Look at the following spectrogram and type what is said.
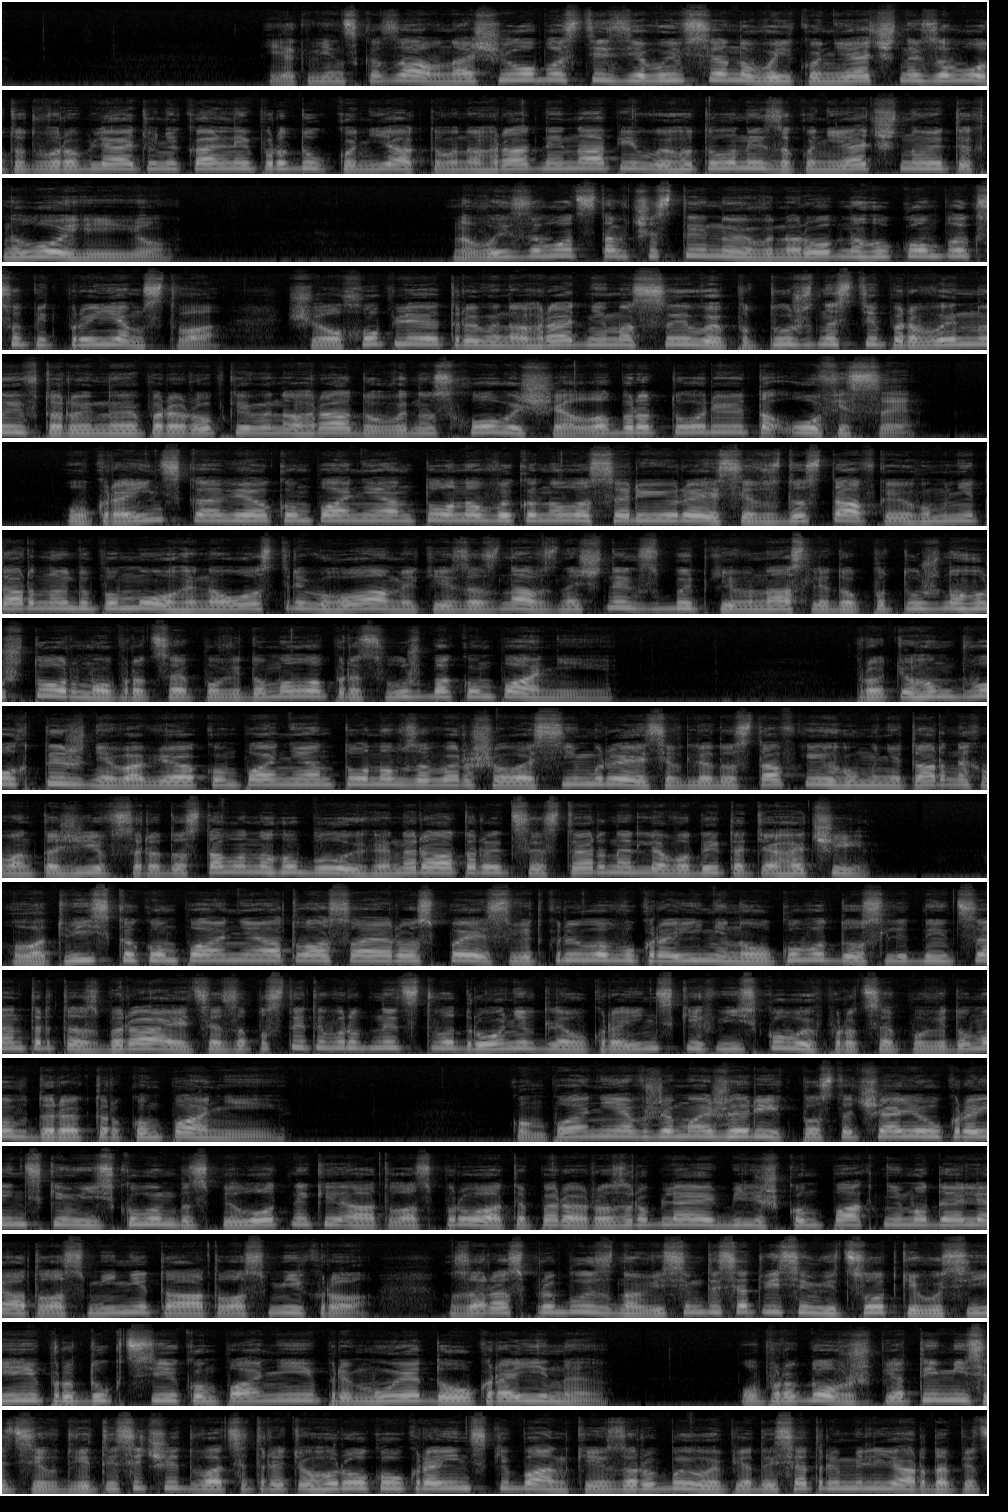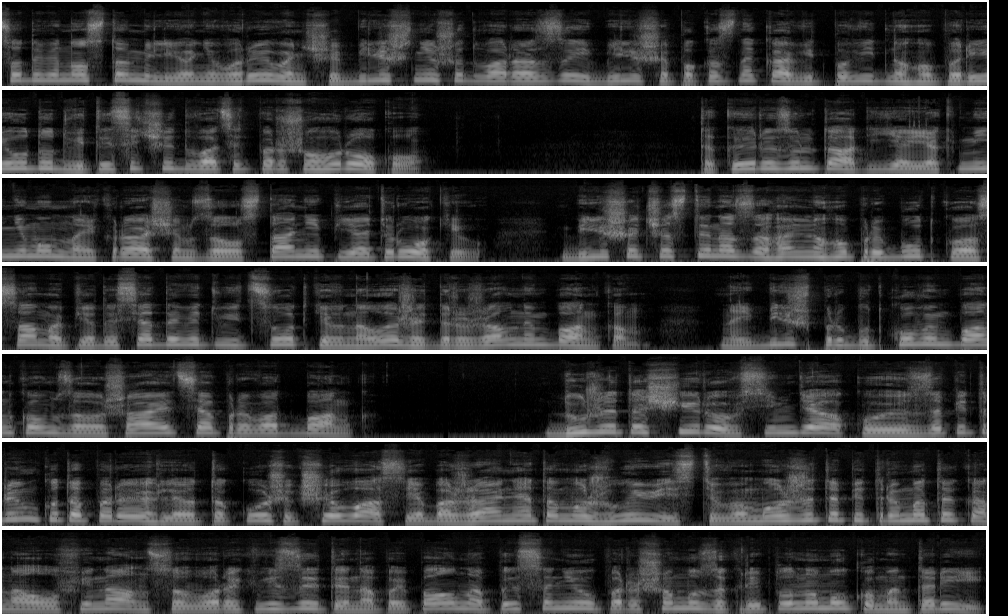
Як він сказав, в нашій області з'явився новий коньячний завод. Тут виробляють унікальний продукт коньяк та виноградний напій, виготовлений за коньячною технологією. Новий завод став частиною виноробного комплексу підприємства, що охоплює три виноградні масиви, потужності первинної вторинної переробки винограду, виносховища, лабораторію та офіси. Українська авіакомпанія Антонов виконала серію рейсів з доставки гуманітарної допомоги на острів Гуам, який зазнав значних збитків внаслідок потужного шторму. Про це повідомила прес-служба компанії. Протягом двох тижнів авіакомпанія Антонов завершила сім рейсів для доставки гуманітарних вантажів. Серед доставленого були генератори, цистерни для води та тягачі. Латвійська компанія Atlas Aerospace відкрила в Україні науково-дослідний центр та збирається запустити виробництво дронів для українських військових. Про це повідомив директор компанії. Компанія вже майже рік постачає українським військовим безпілотники Atlas Pro, а тепер розробляє більш компактні моделі Atlas Mini та Atlas Micro. Зараз приблизно 88% усієї продукції компанії прямує до України. Упродовж п'яти місяців 2023 року українські банки заробили 53 мільярда 590 мільйонів гривень, що більш ніж у два рази більше показника відповідного періоду 2021 року. Такий результат є як мінімум найкращим за останні 5 років. Більша частина загального прибутку, а саме 59% належить державним банкам. Найбільш прибутковим банком залишається Приватбанк. Дуже та щиро всім дякую за підтримку та перегляд. Також, якщо у вас є бажання та можливість, ви можете підтримати канал фінансово. Реквізити на PayPal написані у першому закріпленому коментарі.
